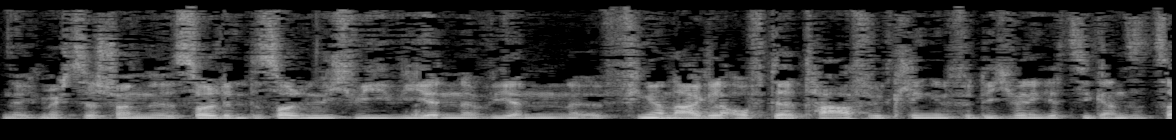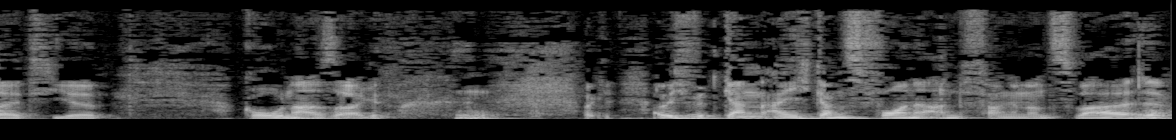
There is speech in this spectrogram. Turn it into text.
Ne, ich möchte es ja schon, es sollte, das sollte nicht wie, wie ein, wie ein Fingernagel auf der Tafel klingen für dich, wenn ich jetzt die ganze Zeit hier Corona sage. Okay. Aber ich würde gern eigentlich ganz vorne anfangen. Und zwar, äh,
